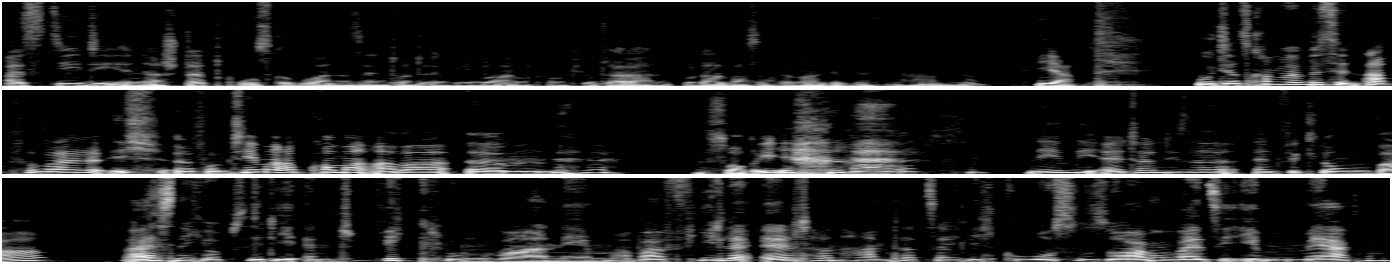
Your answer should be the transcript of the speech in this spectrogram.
als die, die in der Stadt groß geworden sind und irgendwie nur an Computer oder was auch immer gesessen haben. Ne? Ja. Gut, jetzt kommen wir ein bisschen ab, weil ich äh, vom Thema abkomme, aber ähm, sorry. Nehmen die Eltern diese Entwicklung wahr weiß nicht, ob sie die Entwicklung wahrnehmen, aber viele Eltern haben tatsächlich große Sorgen, weil sie eben merken,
